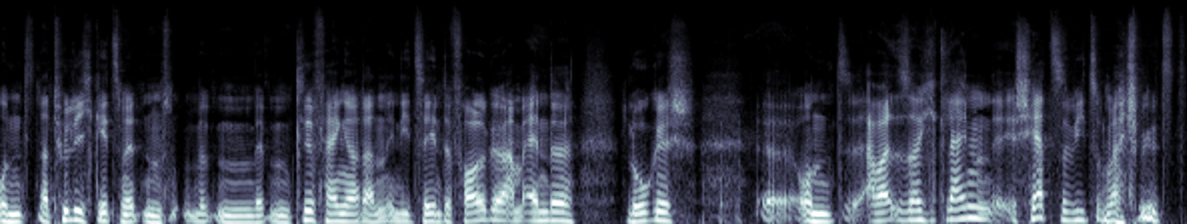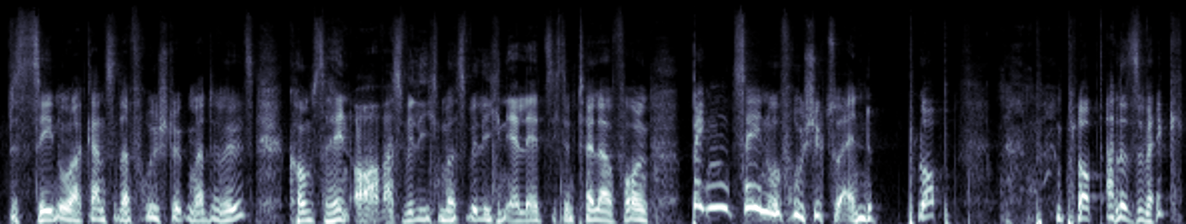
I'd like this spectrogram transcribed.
Und natürlich geht es mit, einem Cliffhanger dann in die zehnte Folge am Ende, logisch. Äh, und, aber solche kleinen Scherze wie zum Beispiel bis 10 Uhr kannst du da frühstücken, was du willst, kommst du hin, oh, was will ich, was will ich? Und er lädt sich den Teller voll. Bing, 10 Uhr Frühstück zu Ende, plopp, ploppt alles weg.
